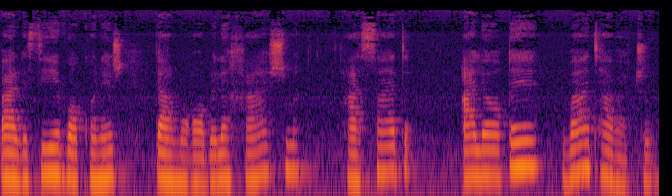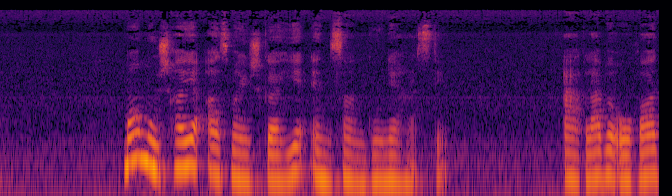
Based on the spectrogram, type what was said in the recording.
بررسی واکنش در مقابل خشم، حسد، علاقه و توجه ما موشهای آزمایشگاهی انسانگونه هستیم. اغلب اوقات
